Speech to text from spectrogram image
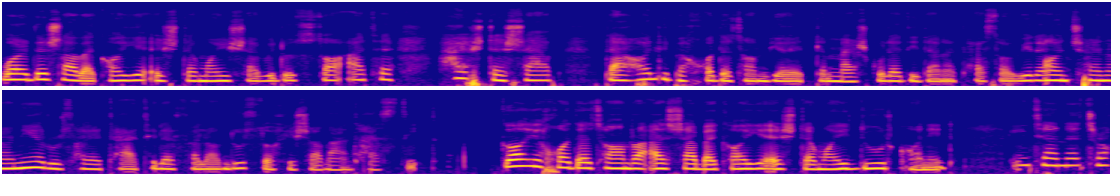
وارد شبکه های اجتماعی شوید و ساعت هشت شب در حالی به خودتان بیایید که مشغول دیدن تصاویر آنچنانی روزهای تعطیل فلان دوست و خویشاوند هستید گاهی خودتان را از شبکه های اجتماعی دور کنید. اینترنت را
